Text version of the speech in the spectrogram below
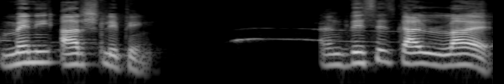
many are sleeping. And this is called lie.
